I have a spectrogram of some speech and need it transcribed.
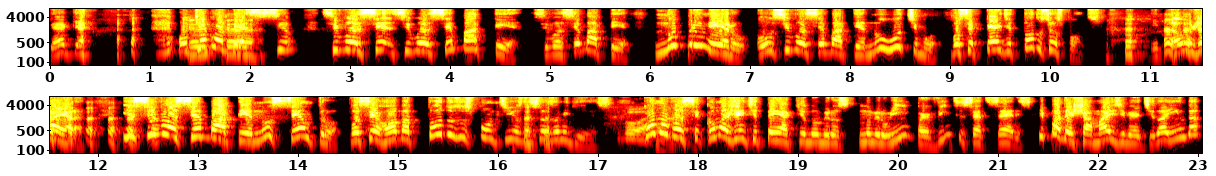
né, que é O que acontece? Se, se, você, se você bater, se você bater no primeiro ou se você bater no último, você perde todos os seus pontos. Então já era. E se você bater no centro, você rouba todos os pontinhos dos seus amiguinhos. Boa. Como você, como a gente tem aqui números, número ímpar, 27 séries, e para deixar mais divertido ainda,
